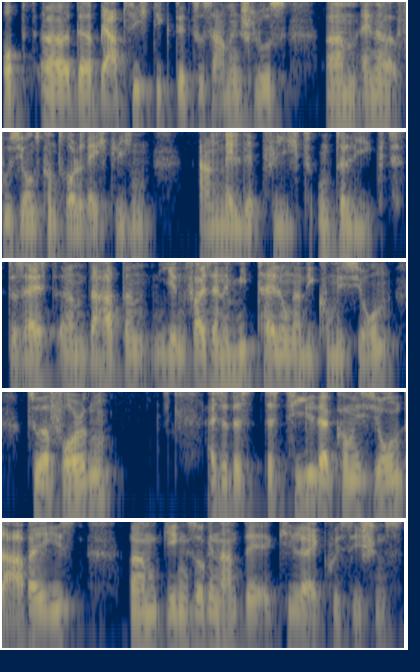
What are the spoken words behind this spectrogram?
ob äh, der beabsichtigte Zusammenschluss ähm, einer fusionskontrollrechtlichen Anmeldepflicht unterliegt. Das heißt, ähm, da hat dann jedenfalls eine Mitteilung an die Kommission zu erfolgen. Also das, das Ziel der Kommission dabei ist, ähm, gegen sogenannte Killer Acquisitions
